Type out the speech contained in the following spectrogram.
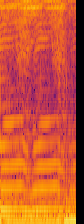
Oh.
